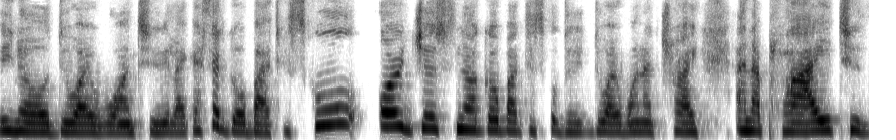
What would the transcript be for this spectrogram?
You know do i want to like i said go back to school or just not go back to school? Do, do i want to try and apply to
